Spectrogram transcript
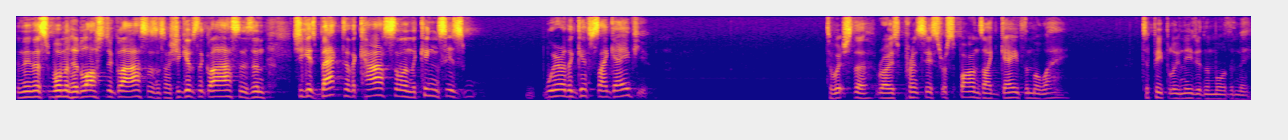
and then this woman had lost her glasses, and so she gives the glasses, and she gets back to the castle, and the king says, Where are the gifts I gave you? To which the rose princess responds, I gave them away to people who needed them more than me.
